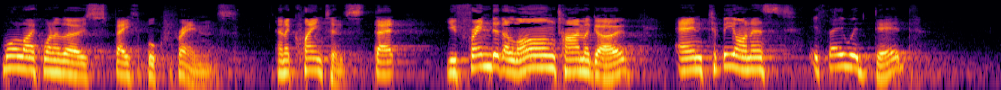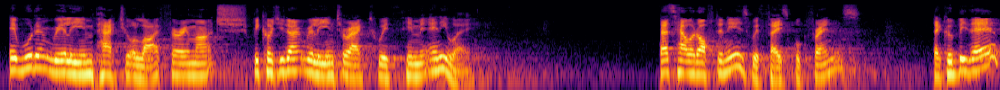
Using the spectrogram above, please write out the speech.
more like one of those Facebook friends, an acquaintance that you friended a long time ago, and to be honest, if they were dead, it wouldn't really impact your life very much because you don't really interact with him anyway. That's how it often is with Facebook friends. They could be there,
